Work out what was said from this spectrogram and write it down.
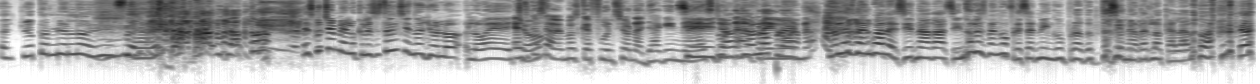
Ay, yo también lo hice. Escúchame, lo que les estoy diciendo yo lo, lo he hecho. Es que sabemos que funciona. Ya Guinea Sí, es yo, una yo lo pruebo. No les vengo a decir nada así, no les vengo a ofrecer ningún producto sin haberlo calado antes.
